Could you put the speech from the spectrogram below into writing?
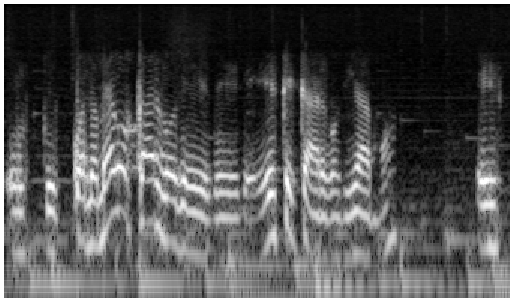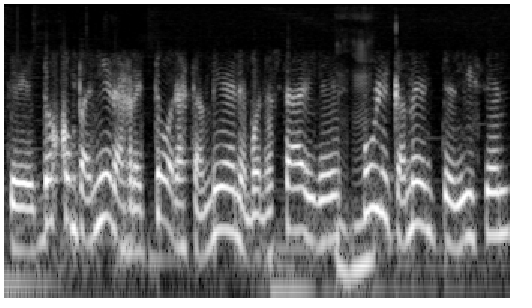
Este, cuando me hago cargo de, de- de este cargo, digamos, este, dos compañeras rectoras también en Buenos Aires públicamente dicen,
